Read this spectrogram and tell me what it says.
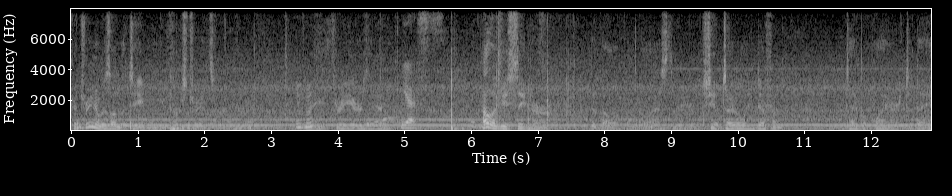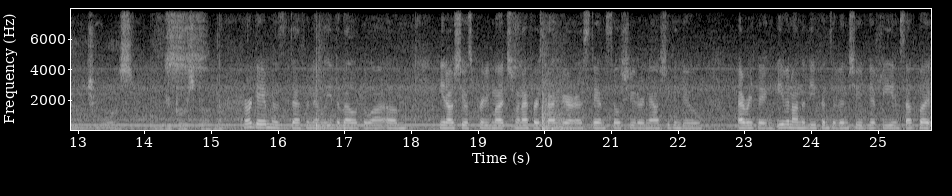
Katrina was on the team when you first transferred? Mm-hmm. Three, three years ago. Yes. How have you seen her develop over the last three years? Is she a totally different type of player today than she was when you first got here? Her game has definitely developed a lot. Um, you know, she was pretty much, when I first got here, a standstill shooter. Now she can do everything. Even on the defensive end, she would get beat and stuff. But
